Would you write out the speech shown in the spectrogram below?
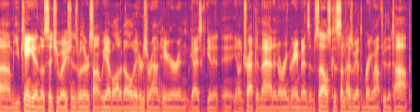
um, you can get in those situations whether it's on. We have a lot of elevators around here, and guys could get it, eh, you know, trapped in that, and or in grain bins themselves because sometimes we have to bring them out through the top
